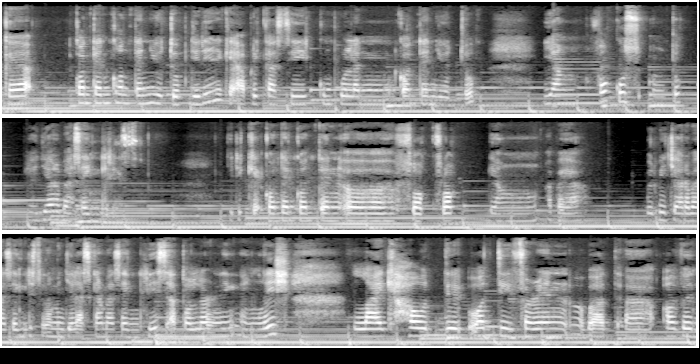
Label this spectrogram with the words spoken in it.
kayak konten-konten YouTube. Jadi ini kayak aplikasi kumpulan konten YouTube yang fokus untuk belajar bahasa Inggris. Jadi kayak konten-konten uh, vlog-vlog yang apa ya berbicara bahasa Inggris atau menjelaskan bahasa Inggris atau learning English like how di, what different about uh, even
